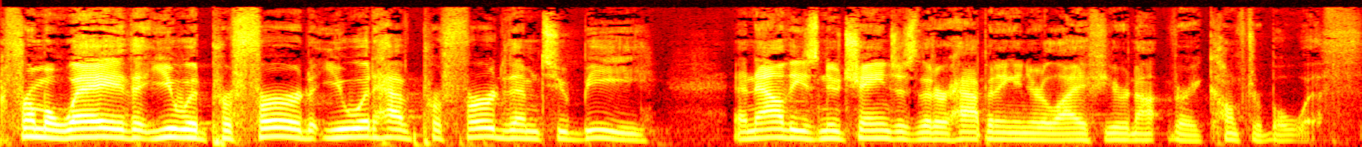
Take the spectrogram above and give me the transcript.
from a way that you would preferred you would have preferred them to be and now these new changes that are happening in your life you're not very comfortable with.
